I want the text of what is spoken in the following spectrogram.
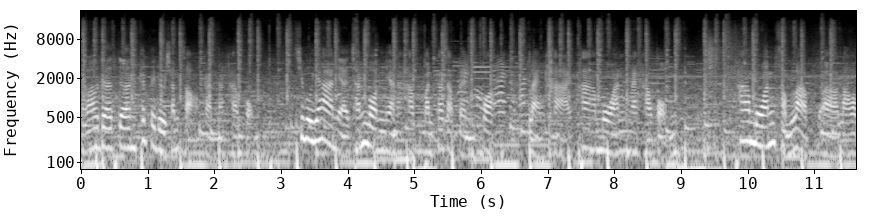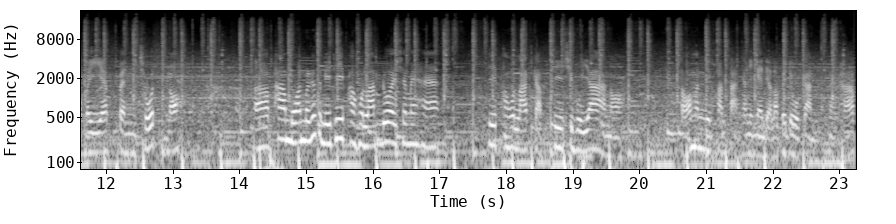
เดี๋ยวเราเดินเดินขึ้นไปดูชั้น2กันนะครับผมชิบูย่าเนี่ยชั้นบนเนี่ยนะครับมันก็จะเป็นพวกแหล่งขายผ้าม้วนนะครับผมผ้าม้วนสำหรับเราไปเย็บเป็นชุดเนาะผ้าม้วนมันก็จะมีที่พาหุรัตด้วยใช่ไหมฮะ ที่พาหุรัตกับที่ชิบูย่าเนาะแต่ว่ามันมีความต่างกันยังไง เดี๋ยวเราไปดูกันนะครับ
